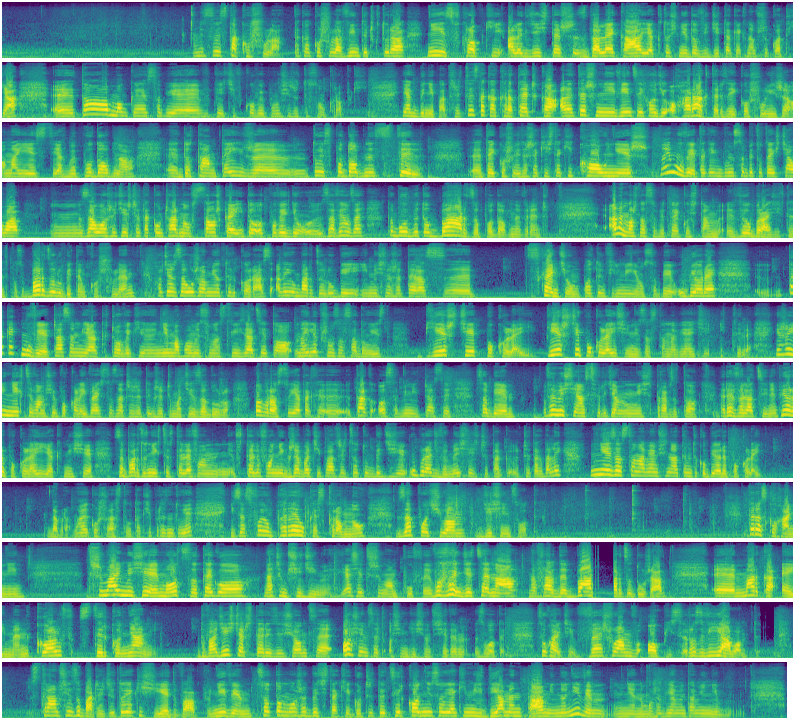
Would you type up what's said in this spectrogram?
Więc to jest ta koszula, taka koszula vintage, która nie jest w kropki, ale gdzieś też z daleka, jak ktoś nie dowidzi, tak jak na przykład ja, e, to mogę sobie, wiecie, w głowie pomyśleć, że to są kropki. Jakby nie patrzeć. To jest taka krateczka, ale też mniej więcej chodzi o charakter tej koszuli, że ona jest jakby podobna e, do tamtej, że to jest podobny styl e, tej koszuli, też jakiś taki kołnierz. No i mówię, tak jakbym sobie tutaj chciała mm, założyć jeszcze taką czarną wstążkę i to odpowiednio zawiązać, to byłoby to bardzo podobne wręcz. Ale można sobie to jakoś tam wyobrazić w ten sposób. Bardzo lubię tę koszulę, chociaż założyłam ją tylko raz, ale ją bardzo lubię i myślę, że teraz e, z chęcią po tym filmie ją sobie ubiorę. Tak jak mówię, czasem jak człowiek nie ma pomysłu na stylizację, to najlepszą zasadą jest bierzcie po kolei. Bierzcie po kolei, się nie zastanawiajcie i tyle. Jeżeli nie chce Wam się po kolei brać, to znaczy, że tych rzeczy macie za dużo. Po prostu ja tak, e, tak ostatnimi czasy sobie wymyśliłam, stwierdziłam, u mnie się sprawdza to rewelacyjne. Biorę po kolei, jak mi się za bardzo nie chce w, telefon, w telefonie grzebać i patrzeć, co tu dzisiaj ubrać, wymyślić, czy tak, czy tak dalej. Nie zastanawiam się na tym, tylko biorę po kolei. Dobra, moja koszula z tyłu tak się prezentuje i za swoją perełkę skromną zapłaciłam 10 zł. Teraz, kochani, trzymajmy się mocno tego, na czym siedzimy. Ja się trzymam pufy, bo będzie cena naprawdę bardzo, bardzo duża. E, marka Amen Golf z tyrkoniami. 24 887 zł. Słuchajcie, weszłam w opis, rozwijałam. To. Starałam się zobaczyć, czy to jakiś jedwab, nie wiem, co to może być takiego, czy te cyrkonie są jakimiś diamentami, no nie wiem, nie no, może diamentami nie,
